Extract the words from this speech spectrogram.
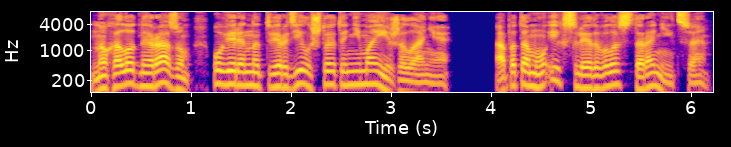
Но холодный разум уверенно твердил, что это не мои желания, а потому их следовало сторониться.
